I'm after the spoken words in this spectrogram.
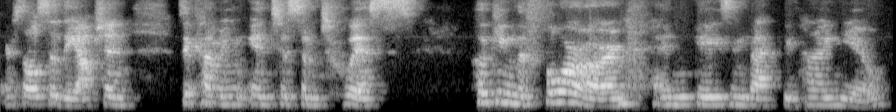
There's also the option to coming into some twists, hooking the forearm and gazing back behind you.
